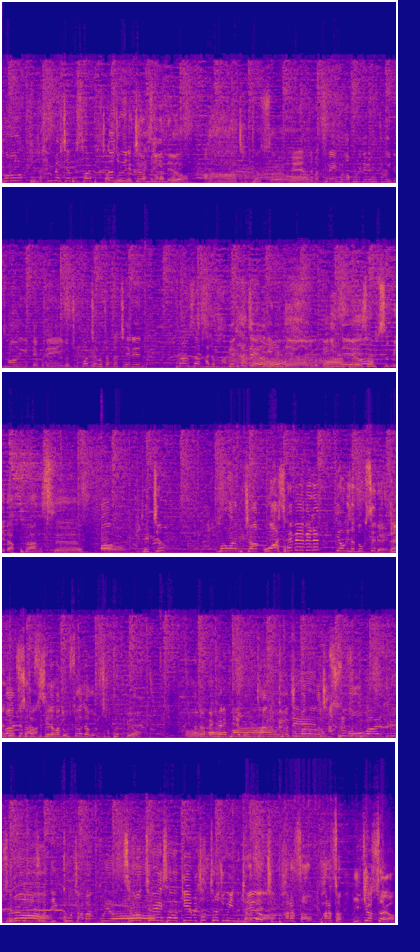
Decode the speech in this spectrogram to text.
서로 계속 한 명씩 앞에서 서로 자, 바꿔주고 있는 그런 잘 분위기인데요. 아, 잡혔어요. 네, 하지만 트레이서가 프리드를 해주고 있는 상황이기 때문에 이거 첫 번째 거점 자체는 프랑스가 가져가겠는데요. 가져가겠는데요. 이거 아, 위기인데요. 매섭습니다. 프랑스. 어, 됐죠? 서로 간에 부착. 와 세벨베는 여기서 녹스를. 네, 기반한테 녹스 붙였습니다만 녹스가 잡- 잡혔고요. 하지만 메카니피를 못하는 오히려 근데 잡히고 부활 그리고. 세븐 니코 잡았고요. 서로 트레이서가 게임을 터트려주고 자, 있는데요. 근데 지금 파라 싸움, 파라 싸움 이겼어요.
